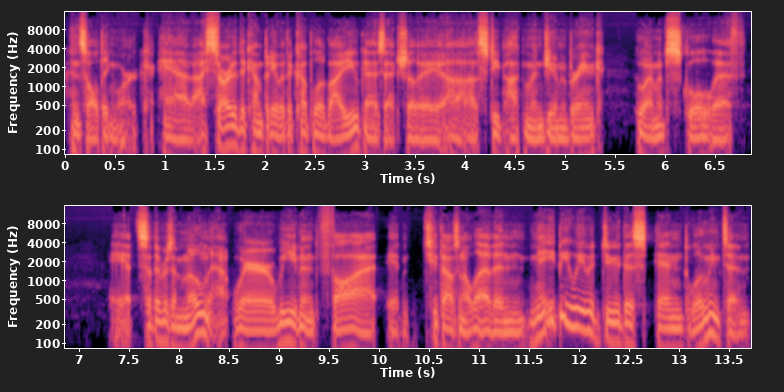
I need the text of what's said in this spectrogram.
consulting work. And I started the company with a couple of IU guys, actually, uh, Steve Hockman, Jim Brink, who I went to school with. And so there was a moment where we even thought in 2011, maybe we would do this in Bloomington.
